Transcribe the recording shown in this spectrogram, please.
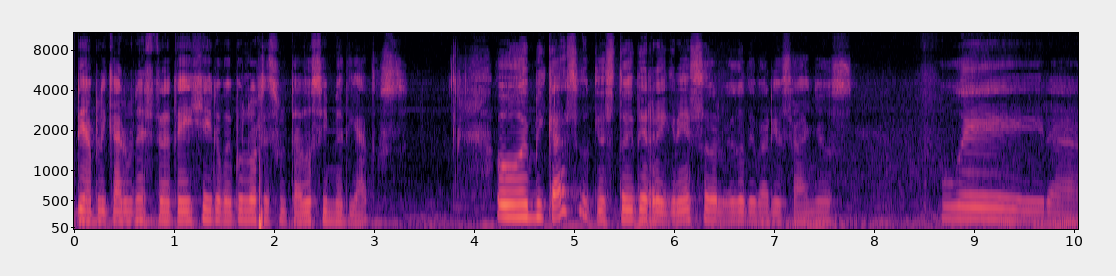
de aplicar una estrategia y no vemos los resultados inmediatos. O en mi caso, que estoy de regreso luego de varios años fuera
